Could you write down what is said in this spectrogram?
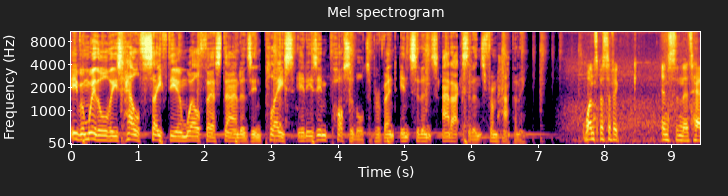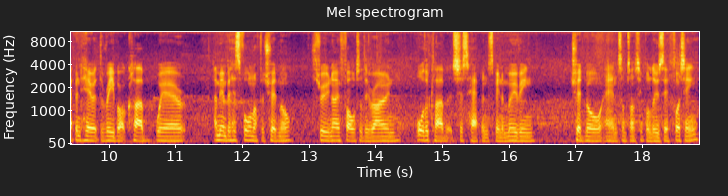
Even with all these health, safety, and welfare standards in place, it is impossible to prevent incidents and accidents from happening. One specific incident that's happened here at the Reebok Club where a member has fallen off a treadmill through no fault of their own or the club, it's just happened. It's been a moving treadmill, and sometimes people lose their footing.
